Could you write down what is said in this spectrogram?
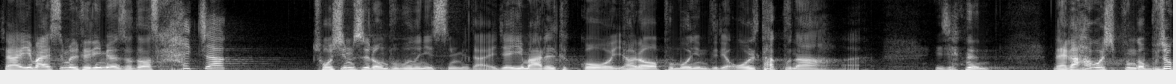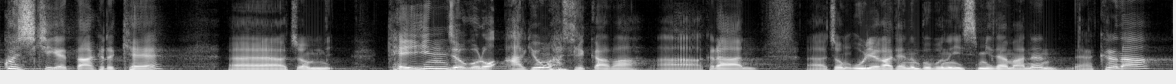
제가 이 말씀을 드리면서도 살짝 조심스러운 부분은 있습니다. 이제 이 말을 듣고 여러 부모님들이 옳았구나. 이제는 내가 하고 싶은 거 무조건 시키겠다. 그렇게 좀 개인적으로 악용하실까봐 아, 그러한 아, 좀 우려가 되는 부분은 있습니다만은 네, 그러나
